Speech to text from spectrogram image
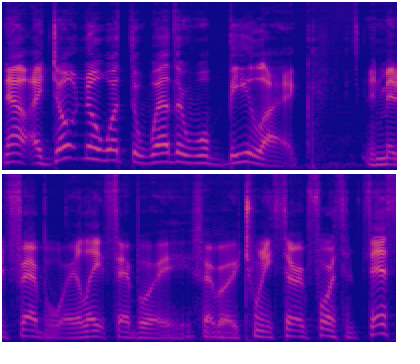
Now, I don't know what the weather will be like in mid February, late February, February 23rd, 4th, and 5th.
